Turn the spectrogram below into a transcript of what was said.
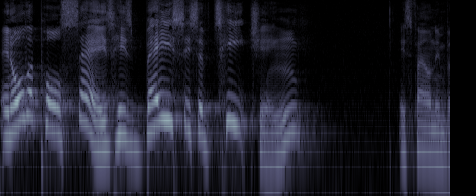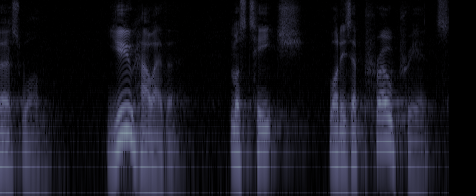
in all that Paul says, his basis of teaching is found in verse 1. You, however, must teach what is appropriate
